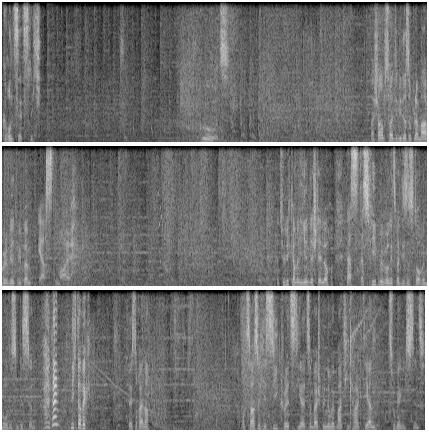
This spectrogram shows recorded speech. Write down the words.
Grundsätzlich. Gut. Mal schauen, ob es heute wieder so blamabel wird wie beim ersten Mal. Natürlich kann man hier an der Stelle auch... Das, das fehlt mir übrigens bei diesem Story-Modus ein bisschen. Nein, nicht da weg. Da ist noch einer. Und zwar solche Secrets, die halt zum Beispiel nur mit manchen Charakteren zugänglich sind.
